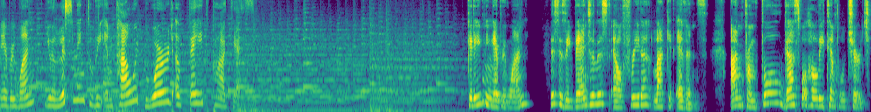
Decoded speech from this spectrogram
everyone. You're listening to the Empowered Word of Faith podcast. Good evening, everyone. This is Evangelist Elfrida Lockett Evans. I'm from Full Gospel Holy Temple Church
